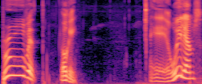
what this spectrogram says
prove it. Ok. Eh, Williams,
